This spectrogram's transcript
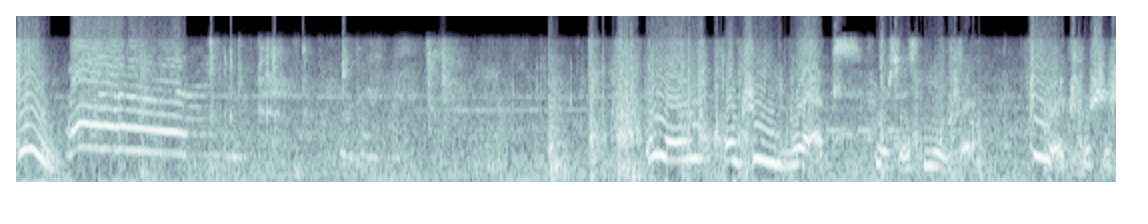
Boom! Ah! Hello, I'm Tree Rex versus Ninja. T-Rex versus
